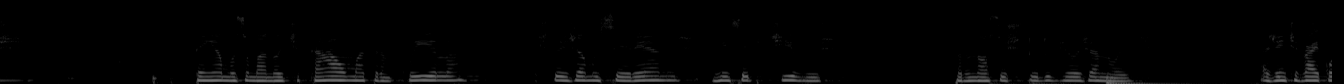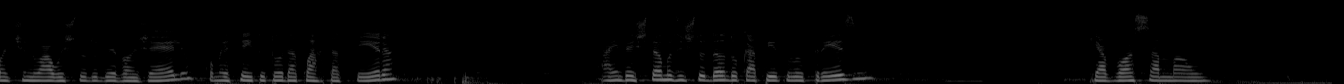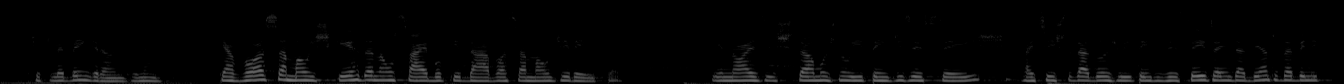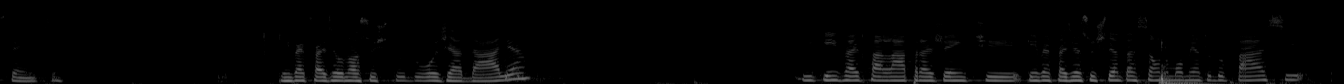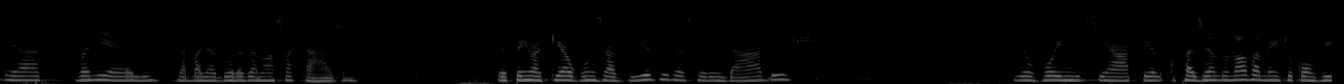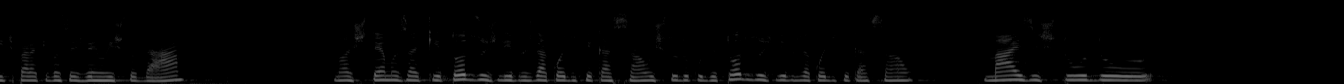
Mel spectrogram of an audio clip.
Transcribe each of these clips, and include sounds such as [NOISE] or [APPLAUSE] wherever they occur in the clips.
tenhamos uma noite calma, tranquila, que estejamos serenos e receptivos para o nosso estudo de hoje à noite. A gente vai continuar o estudo do Evangelho, como é feito toda quarta-feira. Ainda estamos estudando o capítulo 13, que a vossa mão, o título é bem grande, né? Que a vossa mão esquerda não saiba o que dá a vossa mão direita. E nós estamos no item 16, vai ser estudado hoje o item 16, ainda dentro da beneficência. Quem vai fazer o nosso estudo hoje é a Dália. E quem vai falar para a gente, quem vai fazer a sustentação no momento do passe é a Vaniele, trabalhadora da nossa casa. Eu tenho aqui alguns avisos a serem dados. E eu vou iniciar pelo, fazendo novamente o convite para que vocês venham estudar. Nós temos aqui todos os livros da codificação, estudo de todos os livros da codificação, mais estudo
